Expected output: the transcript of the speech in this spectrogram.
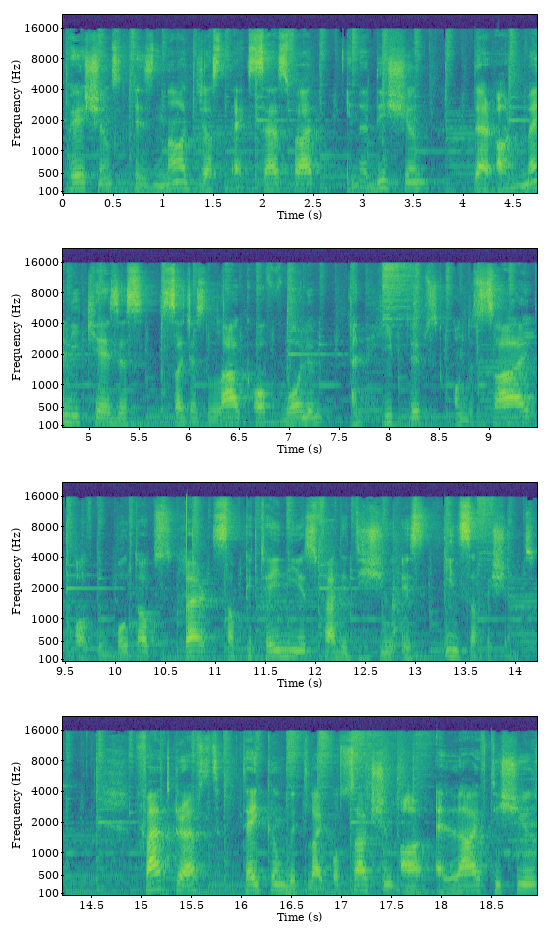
patients is not just excess fat. In addition, there are many cases such as lack of volume and hip dips on the side of the buttocks where subcutaneous fatty tissue is insufficient. Fat grafts taken with liposuction are alive tissues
